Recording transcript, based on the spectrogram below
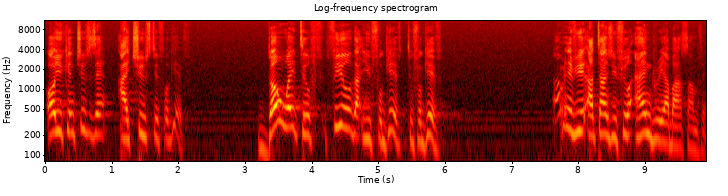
Or you can choose to say, I choose to forgive. Don't wait to feel that you forgive to forgive. How many of you at times you feel angry about something?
